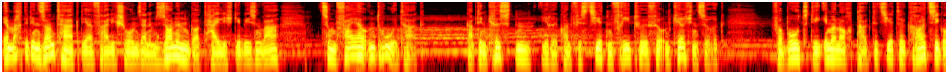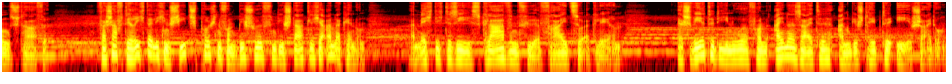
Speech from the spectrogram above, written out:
Er machte den Sonntag, der freilich schon seinem Sonnengott heilig gewesen war, zum Feier- und Ruhetag, gab den Christen ihre konfiszierten Friedhöfe und Kirchen zurück, verbot die immer noch praktizierte Kreuzigungsstrafe, verschaffte richterlichen Schiedssprüchen von Bischöfen die staatliche Anerkennung, ermächtigte sie, Sklaven für frei zu erklären, erschwerte die nur von einer Seite angestrebte Ehescheidung.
